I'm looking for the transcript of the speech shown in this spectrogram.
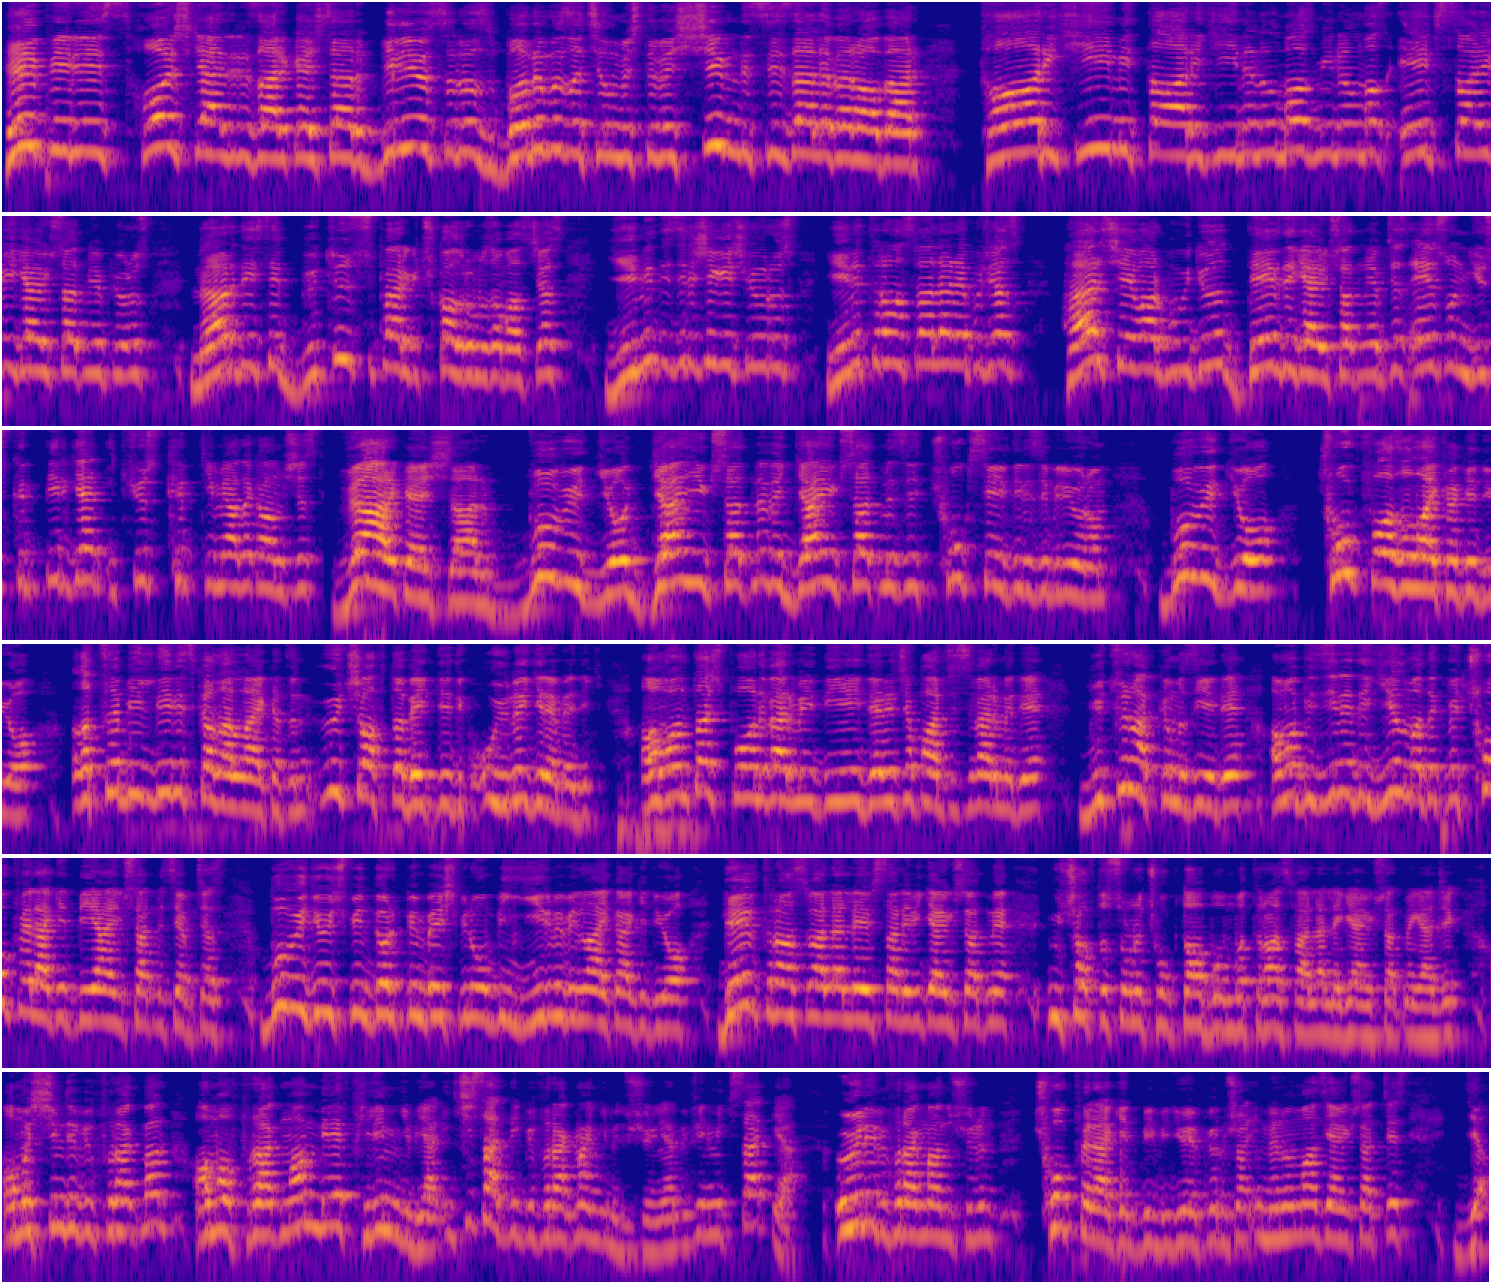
Hepiniz hoş geldiniz arkadaşlar. Biliyorsunuz banımız açılmıştı ve şimdi sizlerle beraber tarihi mi tarihi inanılmaz mı inanılmaz efsanevi gel yükseltme yapıyoruz. Neredeyse bütün süper güç kadromuza basacağız. Yeni dizilişe geçiyoruz. Yeni transferler yapacağız. Her şey var bu videoda. Dev de gel yükseltme yapacağız. En son 141 gen 240 kimyada kalmışız. Ve arkadaşlar bu video gen yükseltme ve gen yükseltmesi çok sevdiğinizi biliyorum. Bu video çok fazla like hak ediyor. Atabildiğiniz kadar like atın. 3 hafta bekledik oyuna giremedik. Avantaj puanı vermedi diye derece parçası vermedi. Bütün hakkımızı yedi. Ama biz yine de yılmadık ve çok felaket bir yayın yükseltmesi yapacağız. Bu video 3000, 4000, 5000, 10000, 20000 like hak ediyor. Dev transferlerle efsanevi gen yükseltme. 3 hafta sonra çok daha bomba transferlerle gen yükseltme gelecek. Ama şimdi bir fragman ama fragman bile film gibi yani 2 saatlik bir fragman gibi düşünün. Yani bir film 2 saat ya. Öyle bir fragman düşünün. Çok felaket bir video yapıyorum şu an. inanılmaz gen yükselteceğiz. Ya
